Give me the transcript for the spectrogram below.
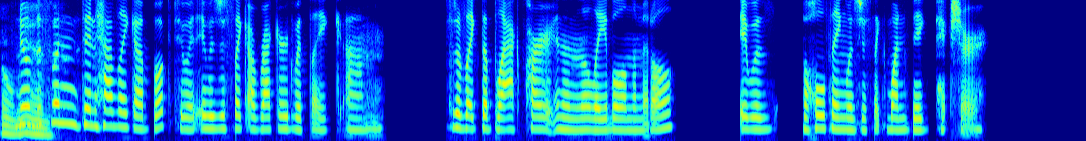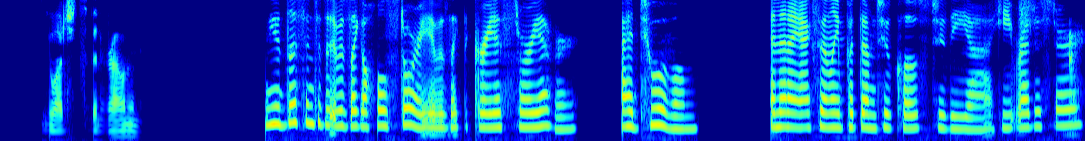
Oh no, man. this one didn't have like a book to it. It was just like a record with like um sort of like the black part and then the label in the middle. It was the whole thing was just like one big picture. You watch it spin around and You'd listen to the it was like a whole story. It was like the greatest story ever. I had two of them. And then I accidentally put them too close to the uh, heat register.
